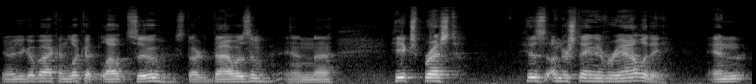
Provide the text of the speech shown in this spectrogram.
You know, you go back and look at Lao Tzu, started Taoism, and uh, he expressed his understanding of reality. And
